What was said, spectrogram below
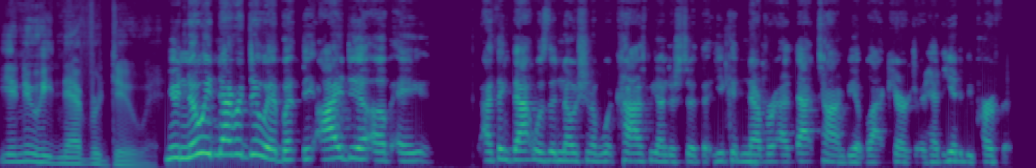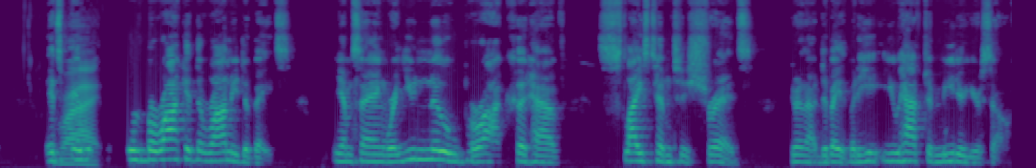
you knew he'd never do it. You knew he'd never do it, but the idea of a I think that was the notion of what Cosby understood that he could never at that time be a black character. It had he had to be perfect. It's right. it, was, it was Barack at the Romney debates. You know what I'm saying? Where you knew Barack could have sliced him to shreds during that debate, but he you have to meter yourself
